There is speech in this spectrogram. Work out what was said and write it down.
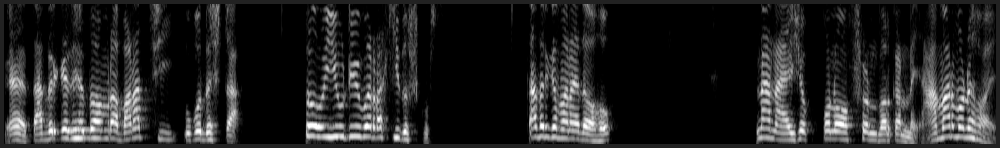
হ্যাঁ তাদেরকে যেহেতু আমরা বানাচ্ছি উপদেষ্টা, তো ইউটিউবাররা কি দোষ করছে? তাদেরকে বানায় দেওয়া হোক। না না, এইসব কোনো অপশন দরকার নাই। আমার মনে হয়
